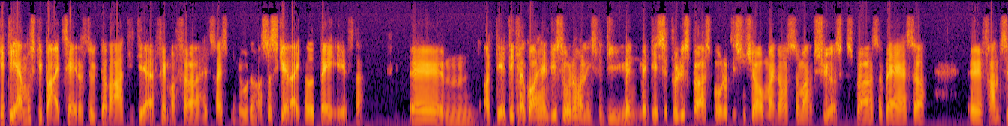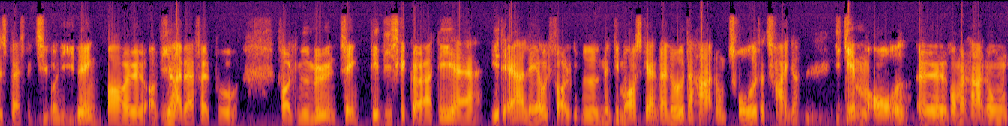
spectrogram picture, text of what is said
ja, det er måske bare et teaterstykke, der var de der 45-50 minutter, og så sker der ikke noget bagefter. Øhm, og det, det kan jo godt have en vis underholdningsværdi, men, men det er selvfølgelig spørgsmål, og det synes jeg jo, man også som arrangør skal spørge sig, hvad er så øh, fremtidsperspektiverne i det? Ikke? Og, øh, og vi har i hvert fald på Folkemøde Møn tænkt, det vi skal gøre, det er, et er at lave et folkemøde, men det må også gerne være noget, der har nogle tråde, der trækker igennem året, øh, hvor man har nogle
